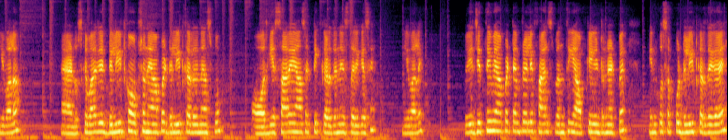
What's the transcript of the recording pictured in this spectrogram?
ये वाला। एंड उसके बाद ये डिलीट का ऑप्शन है यहाँ पर। डिलीट कर देना है इसको। और ये सारे यहाँ से टिक कर देने इस तरीके से। ये वाले। तो ये जितनी भी यहाँ पर टेम्परेली फाइल्स बनती है आपके इंटरनेट पे, इनको सबको डिलीट कर देगा ये।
